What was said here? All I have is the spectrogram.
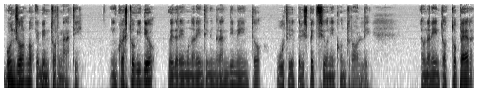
Buongiorno e bentornati. In questo video vedremo una lente in ingrandimento utile per ispezioni e controlli. È una lente 8x,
